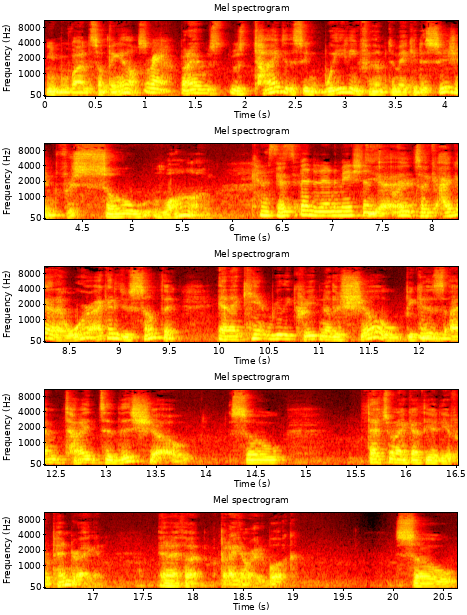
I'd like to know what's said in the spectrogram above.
You move on to something else. Right. But I was was tied to this thing, waiting for them to make a decision for so long. Kind of And- suspended animation. Yeah, it's like I gotta work. I gotta do something, and I can't really create another show because Mm-hmm. I'm tied to this show. So that's when I got the idea for Pendragon, and I thought, but I can write a book. So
